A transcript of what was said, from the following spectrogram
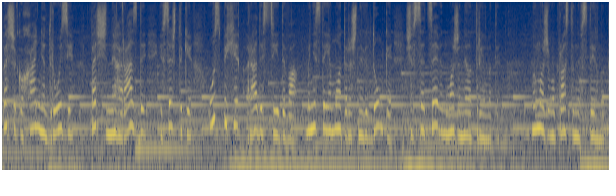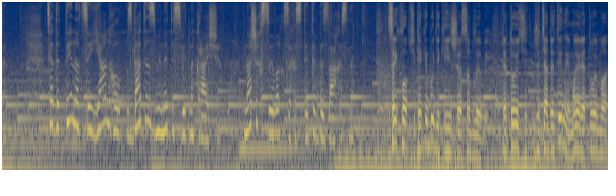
перше кохання, друзі, перші негаразди і все ж таки успіхи, радості і дива. Мені стає моторошно від думки, що все це він може не отримати. Ми можемо просто не встигнути. Ця дитина, цей янгол, здатен змінити світ на краще. В наших силах захистити беззахисне. Цей хлопчик, як і будь-який інший особливий, рятуючи життя дитини, ми рятуємо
